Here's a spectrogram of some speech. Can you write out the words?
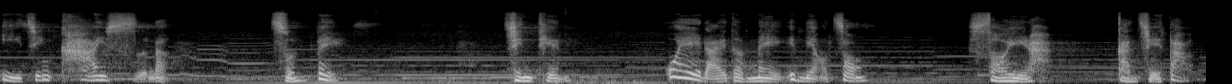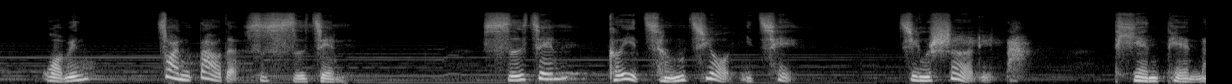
已经开始了准备。今天、未来的每一秒钟，所以啊，感觉到我们赚到的是时间，时间可以成就一切。经舍里啊，天天呢、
